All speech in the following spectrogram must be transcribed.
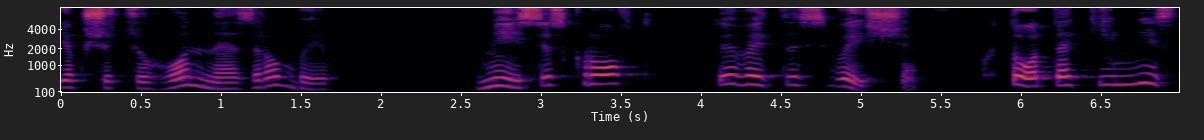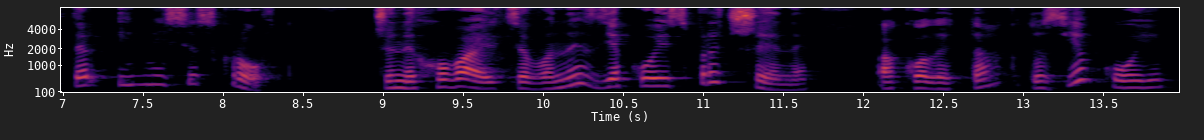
якщо цього не зробив? Місіс Крофт, дивитесь вище. Хто такі містер і місіс Крофт? Чи не ховаються вони з якоїсь причини? А коли так, то з якої?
